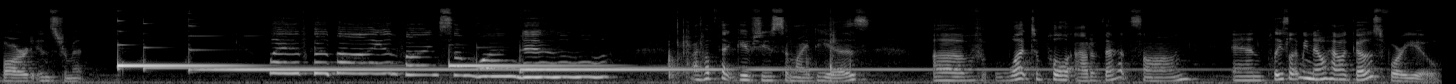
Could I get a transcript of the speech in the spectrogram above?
barred instrument. Wave goodbye and find someone new. I hope that gives you some ideas of what to pull out of that song. And please let me know how it goes for you.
